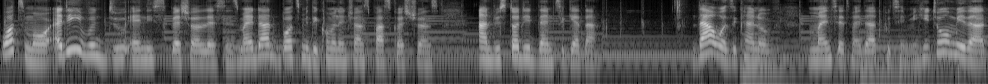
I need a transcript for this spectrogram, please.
What's more, I didn't even do any special lessons. My dad bought me the common entrance past questions, and we studied them together. That was the kind of mindset my dad put in me. He told me that,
